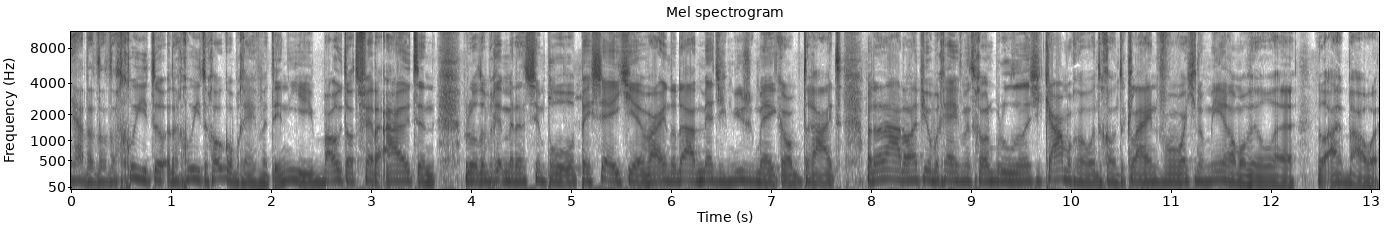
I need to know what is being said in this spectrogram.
ja, dat, dat, dat groei je, groei je toch ook op een gegeven moment in? Je bouwt dat verder uit. En bedoel, dat begint met een simpel pc'tje waar inderdaad Magic Music Maker op draait. Maar daarna dan heb je op een gegeven moment gewoon, bedoel, dan is je kamer gewoon, gewoon te klein voor wat je nog meer allemaal wil, wil uitbouwen.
